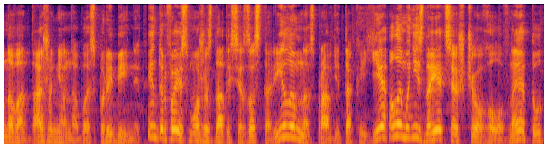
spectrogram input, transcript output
навантаження на безперебійник. Інтерфейс може здатися застарілим, насправді так і є, але мені здається, що головне тут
